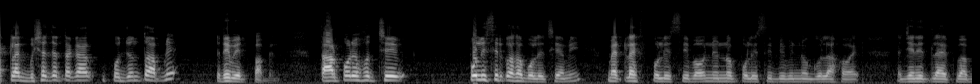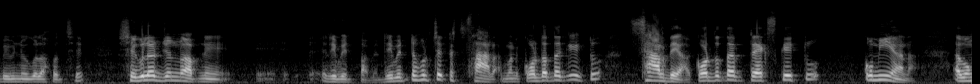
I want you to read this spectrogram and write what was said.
এক লাখ বিশ হাজার টাকা পর্যন্ত আপনি রিবেট পাবেন। তারপরে হচ্ছে পলিসির কথা বলেছি আমি ম্যাটলাইফ পলিসি বা অন্যান্য পলিসি বিভিন্নগুলা হয়। জেনিত লাইফ বা বিভিন্নগুলা হচ্ছে, সেগুলোর জন্য আপনি রিবেট পাবেন। রিবেটটা হচ্ছে একটা ছাড় মানে করদাতাকে একটু ছাড় দেয়া, করদাতার ট্যাক্সকে একটু কমিয়ে আনা এবং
